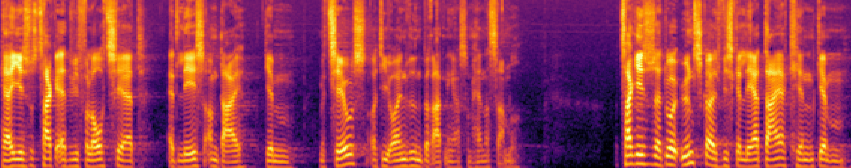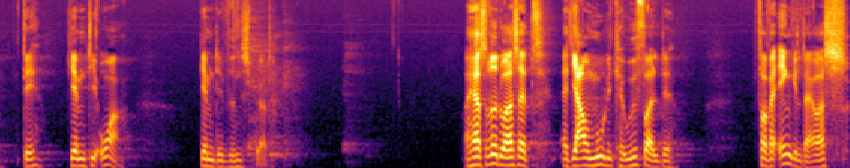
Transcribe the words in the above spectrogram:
Herre Jesus, tak, at vi får lov til at, at læse om dig gennem Matthæus og de øjenvidende beretninger, som han har samlet. Tak, Jesus, at du har ønsker, at vi skal lære dig at kende gennem det, gennem de ord, gennem det vidnesbyrd. Og her så ved du også, at, at jeg umuligt kan udfolde det for hver enkelt af os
